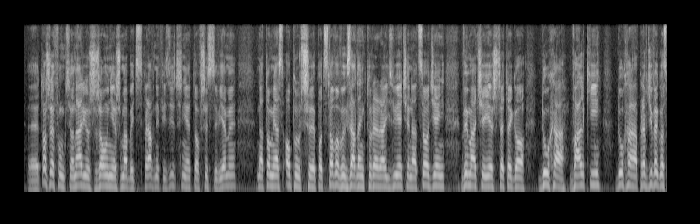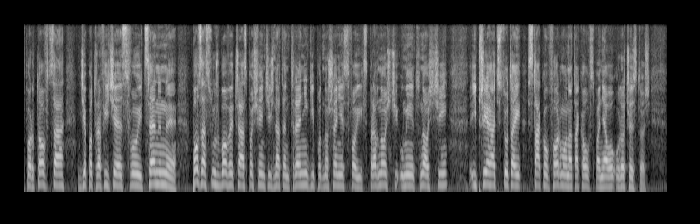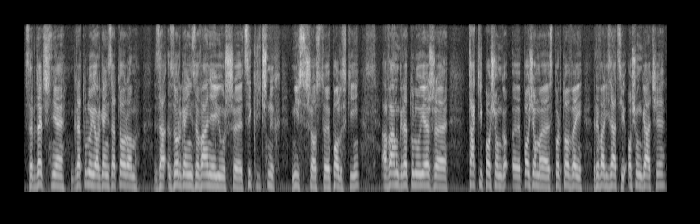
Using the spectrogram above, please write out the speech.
E, To, że funkcjonariusz, żołnierz ma być sprawny fizycznie, to wszyscy wiemy. Natomiast oprócz e, podstawowych zadań, które realizujecie na co dzień, wy macie jeszcze tego ducha walki, ducha prawdziwego sportowca, gdzie potraficie swój cenny, pozasłużbowy czas poświęcić na ten trening i podnoszenie swoich sprawności, umiejętności i przyjechać tutaj z taką formą na taką wspaniałą uroczystość. Serdecznie gratuluję organizatorom za zorganizowanie już e, cyklicznych Mistrzostw e, Polski, a Wam gratuluję, że taki poziom, e, poziom e, sportowej rywalizacji osiągacie.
